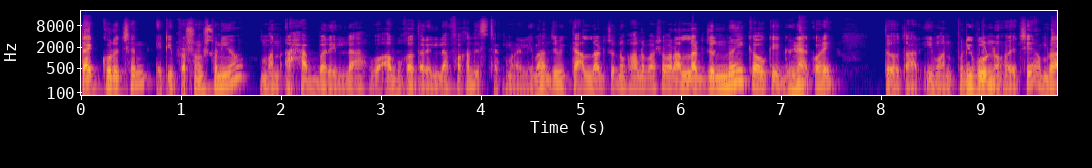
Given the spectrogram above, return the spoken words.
ত্যাগ করেছেন। এটি প্রশংসনীয়। মান আহাব্বারিল্লাহ ও আবু কাদারিল্লাহ ফাকাদ ইস্তাকমান আল ইমান যে ব্যক্তি আল্লাহর জন্য ভালোবাসা আর আল্লাহর জন্যই কাউকে ঘৃণা করে, তো তার ইমান পরিপূর্ণ হয়েছে। আমরা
